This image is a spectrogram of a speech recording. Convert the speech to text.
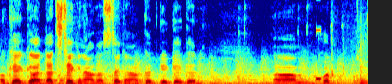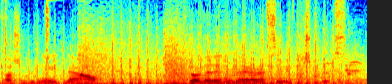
Okay, good. That's taken out. That's taken out. Good, good, good, good. Um, equip concussion grenade now. Throw that in there.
